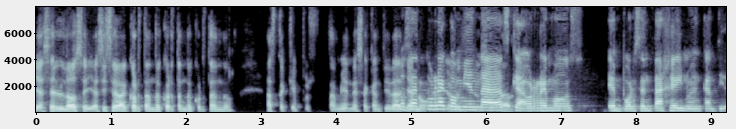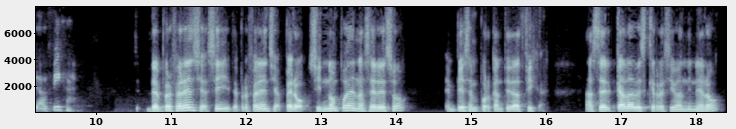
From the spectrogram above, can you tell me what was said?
ya es el 12. Y así se va cortando, cortando, cortando, hasta que pues también esa cantidad O ya sea, no. tú no recomiendas que ahorremos en porcentaje y no en cantidad fija. De preferencia, sí, de preferencia. Pero si no pueden hacer eso, empiecen por cantidad fija. Hacer cada vez que reciban dinero,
